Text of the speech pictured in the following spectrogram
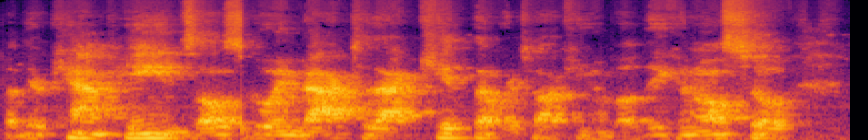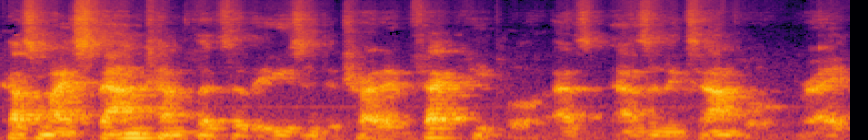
but their campaigns also going back to that kit that we're talking about. They can also customize spam templates that they're using to try to infect people, as as an example, right?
